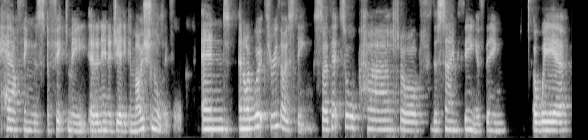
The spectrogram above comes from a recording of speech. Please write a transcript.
how things affect me at an energetic emotional level. And and I work through those things. So that's all part of the same thing of being aware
